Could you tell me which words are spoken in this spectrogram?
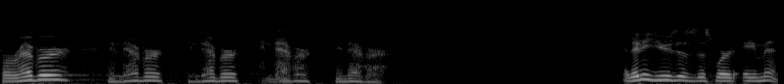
Forever and ever and ever and ever and ever. And then he uses this word, amen.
